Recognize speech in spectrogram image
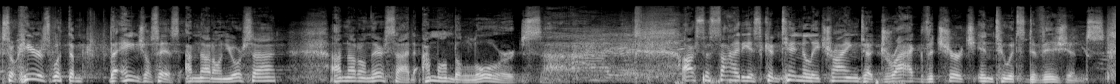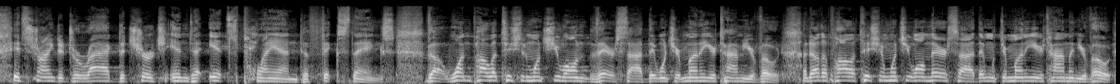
So here's what the, the angel says I'm not on your side, I'm not on their side, I'm on the Lord's side. Our society is continually trying to drag the church into its divisions. It's trying to drag the church into its plan to fix things. The one politician wants you on their side. They want your money, your time, your vote. Another politician wants you on their side. They want your money, your time, and your vote.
